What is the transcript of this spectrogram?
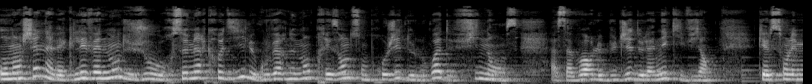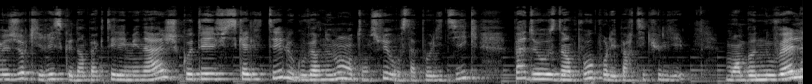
On enchaîne avec l'événement du jour. Ce mercredi, le gouvernement présente son projet de loi de finances, à savoir le budget de l'année qui vient. Quelles sont les mesures qui risquent d'impacter les ménages? Côté fiscalité, le gouvernement entend suivre sa politique, pas de hausse d'impôts pour les particuliers. Moins bonne nouvelle,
